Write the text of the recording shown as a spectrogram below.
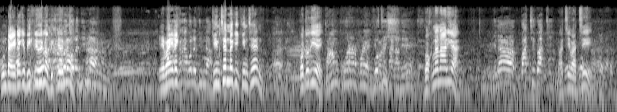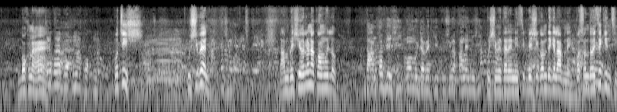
কোনটা, এটা কি বিক্রি হইল? বিক্রি হইল? এ এটা কিনছেন নাকি? কিনছেন? কত দিয়ে? বকনা না আরিয়া? বাচ্চি বাচ্চি বাচ্চি। বকনা হ্যাঁ। পঁচিশ। পুষিবেন? দাম বেশি হলো না কম হইল? বেশি কম নিছি বেশি কম দেখে লাভ পছন্দ হয়েছে, কিনছি।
